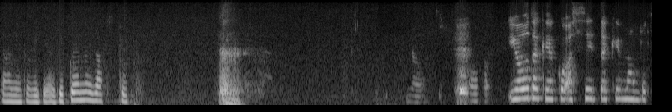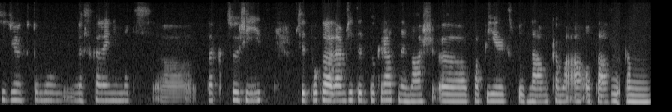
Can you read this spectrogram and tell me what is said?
Táně to viděl. Děkujeme za vstup. Jo, tak jako asi taky mám pocit, že k tomu dneska není moc uh, tak co říct. Předpokládám, že tentokrát nemáš uh, papírek s poznámkama a otázkami. Mm-mm.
